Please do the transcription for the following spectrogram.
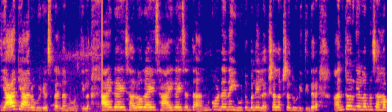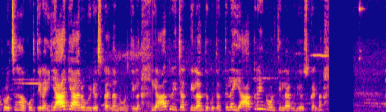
ಯಾಕೆ ಯಾರು ವಿಡಿಯೋಸ್ಗಳನ್ನ ನೋಡ್ತಿಲ್ಲ? Hi guys hello guys hi guys ಅಂತ ಅನ್ಕೊಂಡೇನೆ ಯೂಟ್ಯೂಬಲ್ಲಿ ಲಕ್ಷ ಲಕ್ಷ ದುಡಿತಿದ್ದಾರೆ. ಅಂಥವ್ರಿಗೆಲ್ಲನೂ ಸಹ ಪ್ರೋತ್ಸಾಹ ಕೊಡ್ತೀರಾ? ಯಾಕೆ ಯಾರು ವಿಡಿಯೋಸ್ಗಳನ್ನ ನೋಡ್ತಿಲ್ಲ? ಯಾಕೆ ರೀಚ್ ಆಗ್ತಿಲ್ಲ ಅಂತ ಗೊತ್ತಾಗ್ತಿಲ್ಲ? ಯಾಕ್ರಿ ನೋಡ್ತಿಲ್ಲ ವಿಡಿಯೋಸ್ಗಳನ್ನ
